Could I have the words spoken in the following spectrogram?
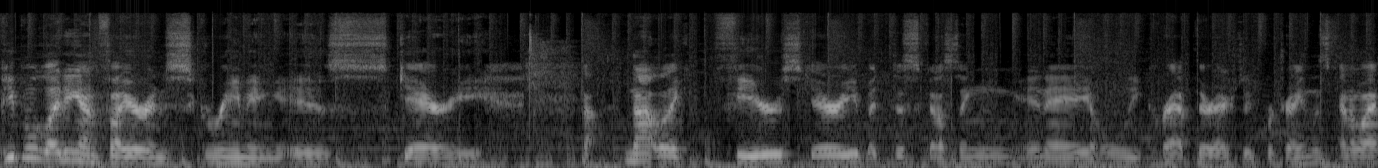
people lighting on fire and screaming is scary. Not, not like fear scary, but disgusting in a holy crap, they're actually portraying this kind of way.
